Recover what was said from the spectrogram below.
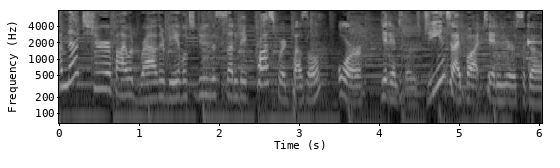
I'm not sure if I would rather be able to do the Sunday crossword puzzle or get into those jeans I bought 10 years ago.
